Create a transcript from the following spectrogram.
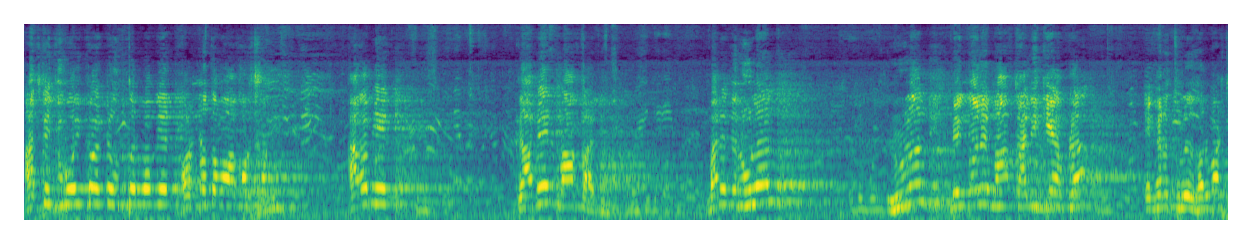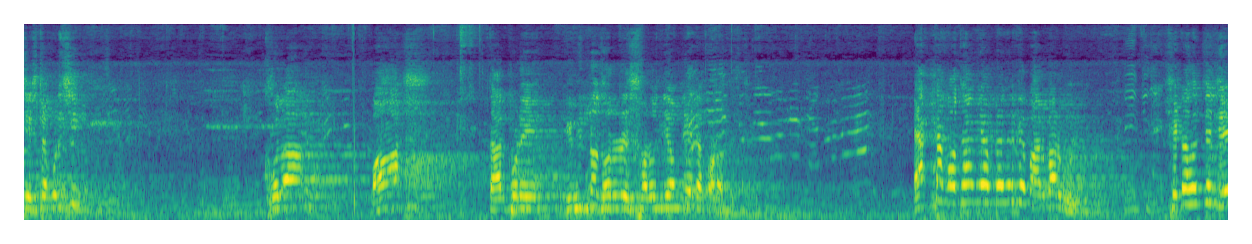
আজকে যুব ঐক্য একটা উত্তরবঙ্গের অন্যতম আকর্ষণ। আগামী গ্রামের মা কালী মানে রুরাল রুরাল বেঙ্গলে মা কালীকে আমরা এখানে তুলে ধরবার চেষ্টা করেছি। খোলা, বাঁশ, তারপরে বিভিন্ন ধরনের সরঞ্জাম দিয়ে এটা করা হয়েছে। একটা কথা আমি আপনাদেরকে বারবার বলি, সেটা হচ্ছে যে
